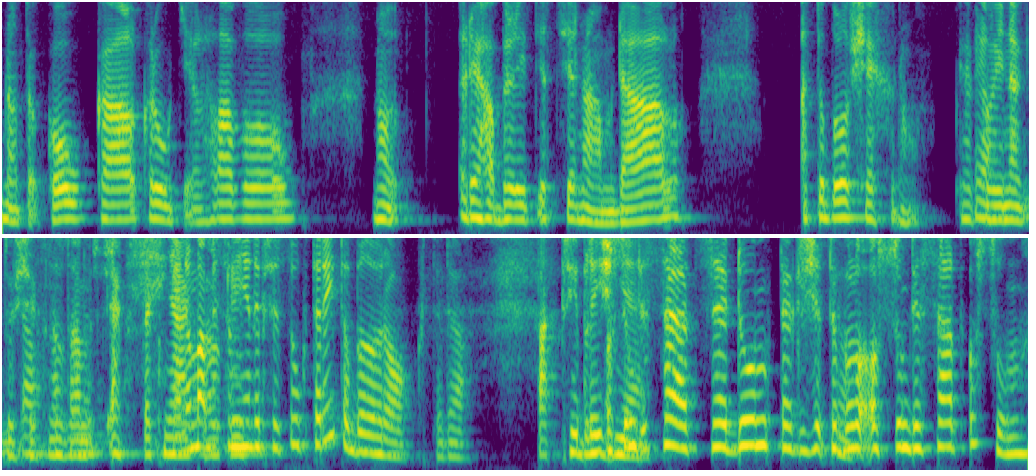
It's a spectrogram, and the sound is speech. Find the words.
na to koukal, kroutil hlavou, no rehabilitace nám dál a to bylo všechno. Jako jo, jinak to všechno tam, tak, tak nějak Jenom aby jsme měli představu, který to byl rok teda. Tak přibližně. 87, takže to jo. bylo 88.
